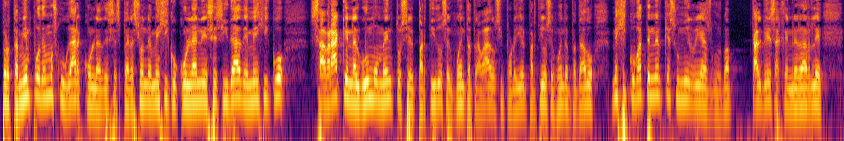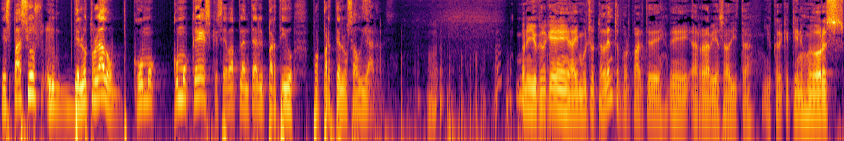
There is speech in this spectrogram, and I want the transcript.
pero también podemos jugar con la desesperación de México, con la necesidad de México. Sabrá que en algún momento, si el partido se encuentra trabado, si por ahí el partido se encuentra empatado, México va a tener que asumir riesgos, va tal vez a generarle espacios eh, del otro lado. ¿Cómo, ¿Cómo crees que se va a plantear el partido por parte de los saudiárabes? Bueno, yo creo que hay mucho talento por parte de, Arabia Saudita. Yo creo que tienen jugadores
